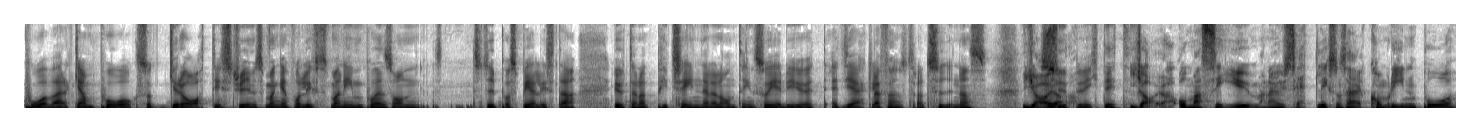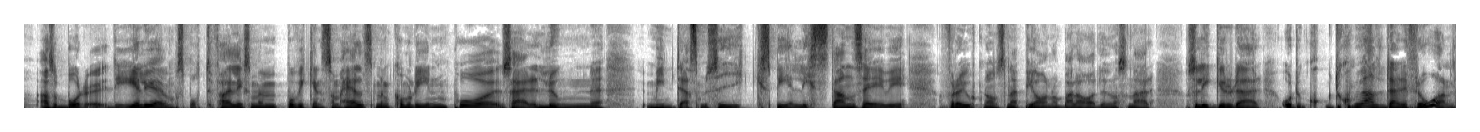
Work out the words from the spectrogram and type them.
påverkan på också gratis-streams man kan få. Lyfts man in på en sån typ av spellista utan att pitcha in eller någonting så är det ju ett, ett jäkla fönster att synas. Ja. Superviktigt. Ja, ja, och man ser ju, man har ju sett liksom så här, kommer du in på, alltså både, det gäller ju även på Spotify liksom, men på vilken som helst, men kommer du in på så här lugn middagsmusik, spellistan säger vi, för att ha gjort någon sån här pianoballad eller något sån där, och så ligger du där, och du, du kommer ju aldrig därifrån.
